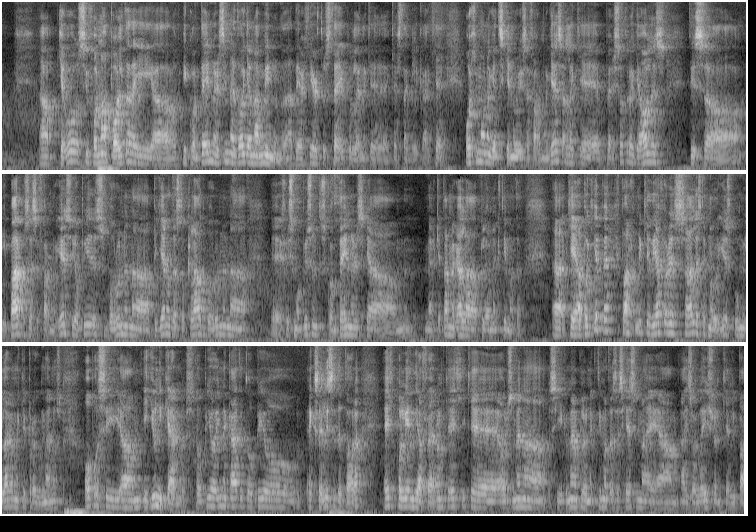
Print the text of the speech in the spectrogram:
Α, και εγώ συμφωνώ απόλυτα. Οι, α, οι containers είναι εδώ για να μείνουν. They are here to stay που λένε και, και στα αγγλικά. Και όχι μόνο για τις καινούριες εφαρμογές, αλλά και περισσότερο για όλες τις α, υπάρχουσες εφαρμογές, οι οποίες μπορούν να, πηγαίνοντας στο cloud, μπορούν να ε, χρησιμοποιήσουν τους containers για, με αρκετά μεγάλα πλεονεκτήματα. Ε, Και από εκεί πέρα υπάρχουν και διάφορες άλλες τεχνολογίες που μιλάγαμε και προηγουμένως, όπως η, α, η unikernels, το οποίο είναι κάτι το οποίο εξελίσσεται τώρα, έχει πολύ ενδιαφέρον και έχει και ορισμένα συγκεκριμένα πλεονεκτήματα σε σχέση με α, isolation κλπ.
